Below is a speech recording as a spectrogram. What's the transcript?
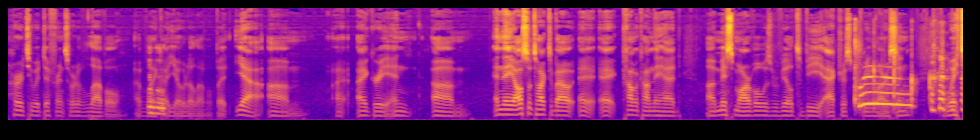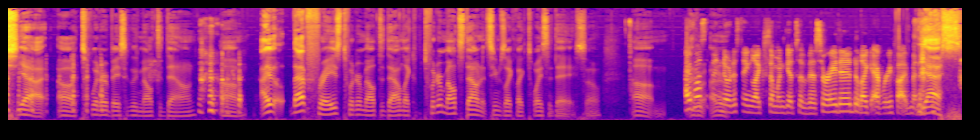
her to a different sort of level of like mm-hmm. a Yoda level. But yeah, um, I I agree. And um, and they also talked about at, at Comic Con they had uh, Miss Marvel was revealed to be actress Brie Larson, which yeah, uh, Twitter basically melted down. Um, I that phrase Twitter melted down like Twitter melts down. It seems like like twice a day. So. Um, I've also been noticing like someone gets eviscerated like every five minutes. Yes,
